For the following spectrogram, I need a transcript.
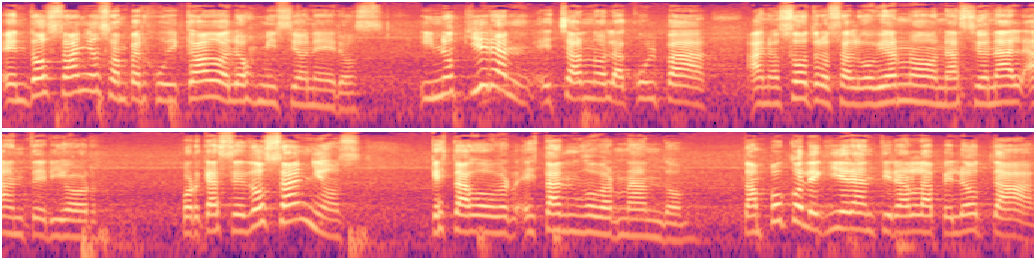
en dos años han perjudicado a los misioneros. Y no quieran echarnos la culpa a nosotros, al gobierno nacional anterior, porque hace dos años que están gobernando. Tampoco le quieran tirar la pelota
